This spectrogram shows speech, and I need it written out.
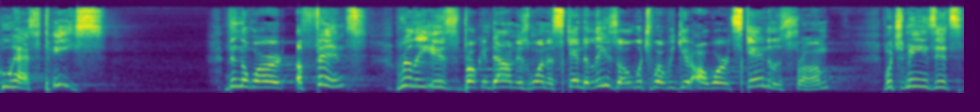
who has peace. Then the word offense really is broken down as one of scandalizo, which where we get our word scandalous from, which means it's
